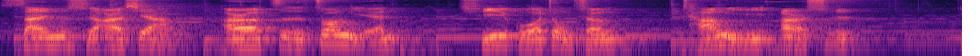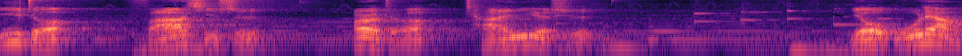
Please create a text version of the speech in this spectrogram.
三十二相而自庄严。其国众生常以二十：一者法喜时，二者禅悦时。有无量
